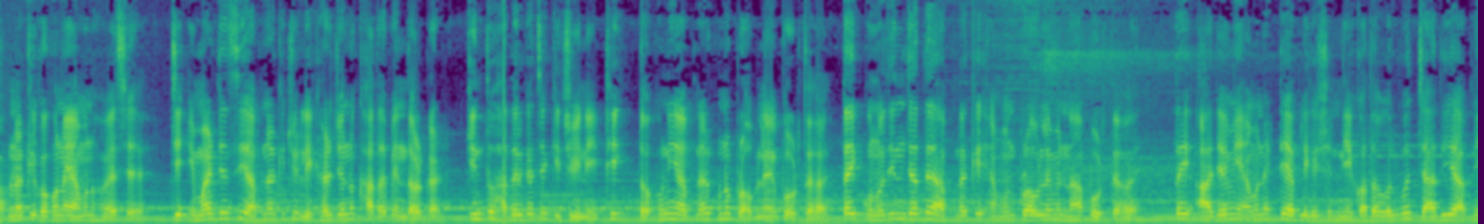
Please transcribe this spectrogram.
আপনার কি কখনো এমন হয়েছে যে এমার্জেন্সি আপনার কিছু লেখার জন্য খাতা পেন দরকার? কিন্তু হাতের কাছে কিছুই নেই। ঠিক তখনই আপনার কোনো প্রবলেমে পড়তে হয়। তাই কোনোদিন যাতে আপনাকে এমন প্রবলেমে না পড়তে হয়, তাই আজ আমি এমন একটি অ্যাপ্লিকেশন নিয়ে কথা বলব যা দিয়ে আপনি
